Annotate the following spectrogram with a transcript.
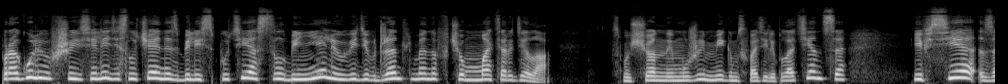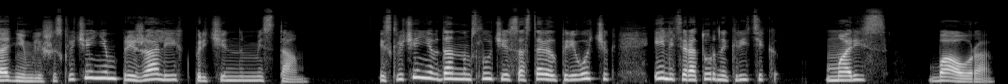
Прогуливавшиеся леди случайно сбились с пути и остолбенели, увидев джентльменов, в чем мать родила. Смущенные мужи мигом схватили полотенца, и все, за одним лишь исключением, прижали их к причинным местам. Исключение в данном случае составил переводчик и литературный критик Марис Баура.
